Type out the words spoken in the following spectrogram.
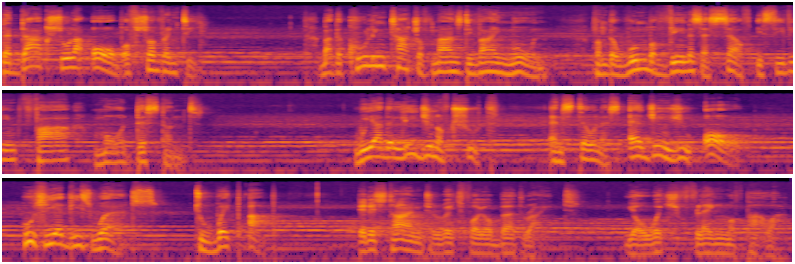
the dark solar orb of sovereignty. But the cooling touch of man's divine moon from the womb of Venus herself is even far more distant. We are the legion of truth and stillness, urging you all who hear these words to wake up. It is time to reach for your birthright, your witch flame of power.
